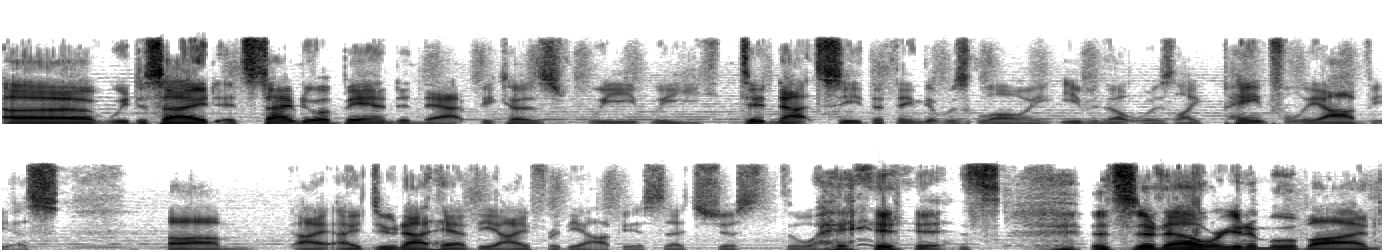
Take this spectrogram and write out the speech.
uh, we decide it's time to abandon that because we we did not see the thing that was glowing, even though it was like painfully obvious. Um, I, I, do not have the eye for the obvious. That's just the way it is. And so now we're going to move on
